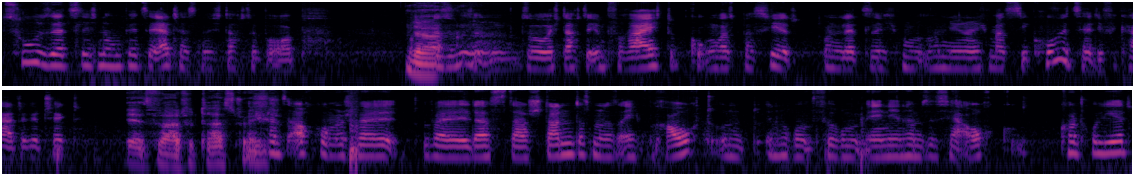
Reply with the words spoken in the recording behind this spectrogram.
zusätzlich noch ein PCR-Test. Und ich dachte, boah, pff. Ja. Also so, ich dachte, Impf reicht, gucken, was passiert. Und letztlich haben die noch nicht mal die Covid-Zertifikate gecheckt. Ja, es war total strange. Ich fand es auch komisch, weil, weil das da stand, dass man das eigentlich braucht. Und in, für Rumänien haben sie es ja auch kontrolliert.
